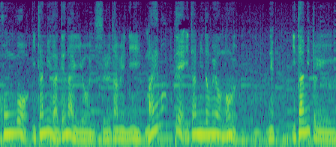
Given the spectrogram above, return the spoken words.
今後痛みが出ないようにするために前もって痛み止めを飲む、ね、痛みという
